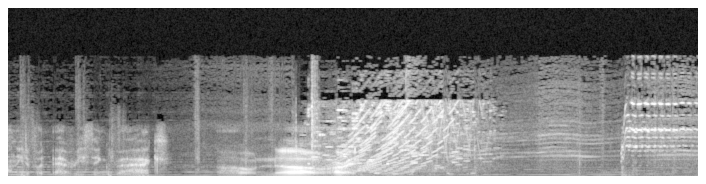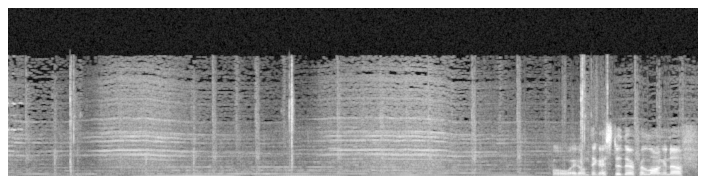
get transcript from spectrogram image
I'll need to put everything back. Oh no. Alright. Oh, I don't think I stood there for long enough.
